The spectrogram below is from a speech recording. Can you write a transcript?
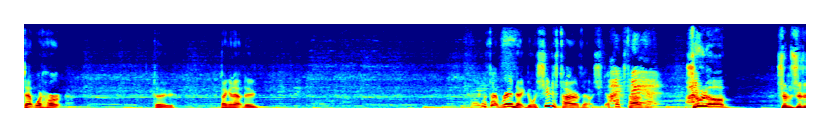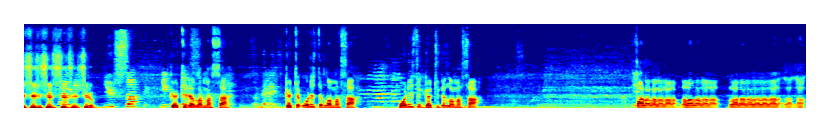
That would hurt. Dude, bang it out, dude. What's that redneck doing? Shoot his tires out. Shoot that fuck's tires out. Shoot him! Shoot him, shoot him, shoot him, shoot him, shoot him, shoot him. You suck. Go to the just- La Mesa. Okay. Go to, what is the La Mesa? What is it? Go to the La Mesa. Fa la la la la la la la la la la la la la la la la la.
